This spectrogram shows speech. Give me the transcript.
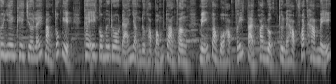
Tuy nhiên, khi chưa lấy bằng tốt nghiệp, Kei Komiro đã nhận được học bổng toàn phần, miễn toàn bộ học phí tại khoa luật trường Đại học Fordham, Mỹ.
